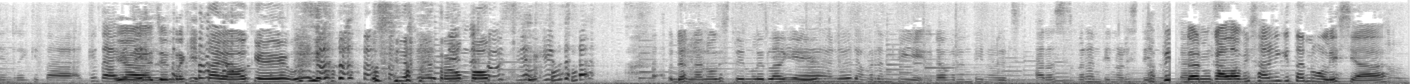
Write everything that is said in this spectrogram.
genre kita kita Ya, gitu ya. genre kita ya, oke. Usia usia metropop. Usia kita Udah nggak nulis teen lit lagi. iya dia udah berhenti udah berhenti nulis harus berhenti nulis teen Tapi kan. dan kalau misalnya kita nulis ya, Hmm.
